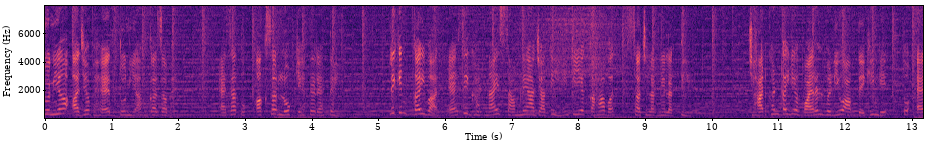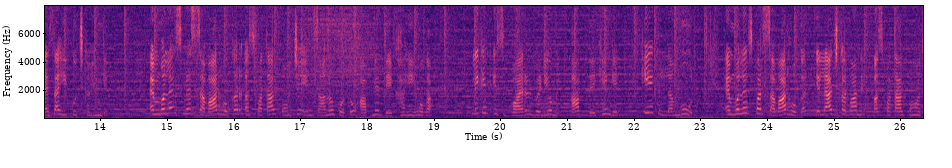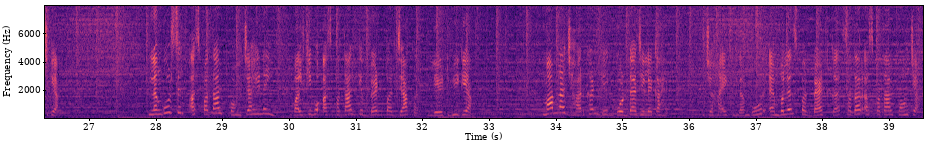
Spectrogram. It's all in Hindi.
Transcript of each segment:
दुनिया अजब है, दुनिया गजब है। ऐसा तो अक्सर लोग कहते रहते हैं। लेकिन कई बार ऐसी घटनाएँ सामने आ जाती हैं कि ये कहावत सच लगने लगती है। झारखंड का ये वायरल वीडियो आप देखेंगे तो ऐसा ही कुछ कहेंगे। एंबुलेंस में सवार होकर अस्पताल पहुँचे इंसानों को तो आपने देखा ही होगा। लेकिन इस वायरल वीडियो में आप देखेंगे कि एक लंगूर एंबुलेंस पर सवार होकर इलाज करवाने अस्पताल पहुँच गया। लंगूर सिर्फ़ अस्पताल पहुँचा ही नहीं, बल्कि वो अस्पताल के बेड पर जाकर लेट भी गया। मामला झारखंड के गोड्डा ज़िले का है, जहाँ एक लंगूर एंबुलेंस पर बैठकर सदर अस्पताल पहुँचा।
